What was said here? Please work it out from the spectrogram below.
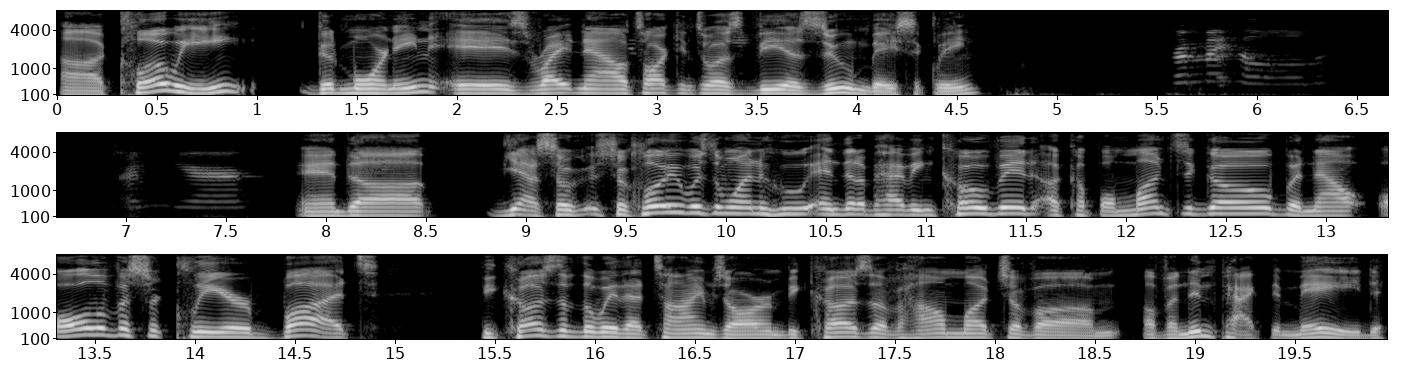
Uh, Chloe, good morning, is right now talking to us via Zoom, basically. from my home. I'm here. And uh, yeah, so so Chloe was the one who ended up having COVID a couple months ago, but now all of us are clear. But because of the way that times are, and because of how much of um of an impact it made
